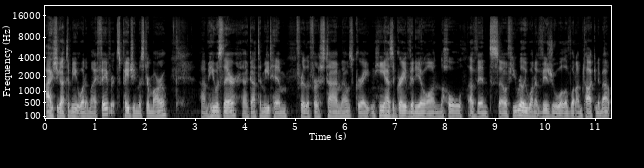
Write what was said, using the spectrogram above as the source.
I actually got to meet one of my favorites, Paging Mr. Morrow. Um, he was there. I got to meet him for the first time. That was great. And he has a great video on the whole event. So if you really want a visual of what I'm talking about,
